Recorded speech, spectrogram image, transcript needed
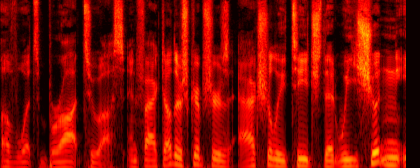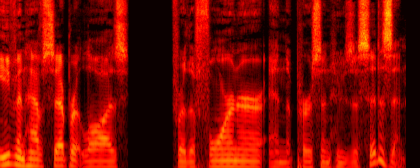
of what's brought to us. In fact, other scriptures actually teach that we shouldn't even have separate laws for the foreigner and the person who's a citizen.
